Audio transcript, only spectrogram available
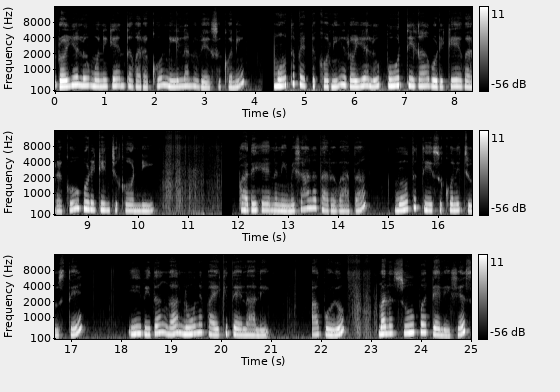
రొయ్యలు మునిగేంత వరకు నీళ్ళను వేసుకొని మూత పెట్టుకొని రొయ్యలు పూర్తిగా ఉడికే వరకు ఉడికించుకోండి. పదిహేను నిమిషాల తరువాత మూత తీసుకొని చూస్తే ఈ విధంగా నూనె పైకి తేలాలి. అప్పుడు మన సూపర్ డెలిషియస్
